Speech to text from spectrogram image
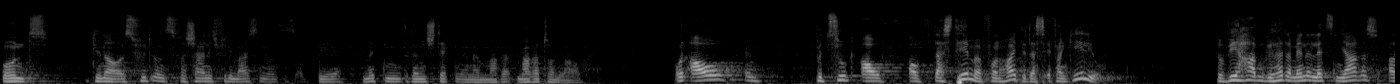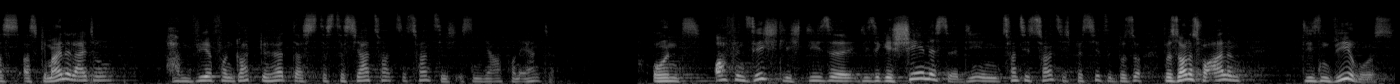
Und genau, es fühlt uns wahrscheinlich für die meisten von uns, als ob wir mittendrin stecken in einem Marathonlauf. Und auch in Bezug auf, auf das Thema von heute, das Evangelium. So, wir haben gehört am Ende letzten Jahres als, als Gemeindeleitung, haben wir von Gott gehört, dass, dass das Jahr 2020 ist ein Jahr von Ernte. Und offensichtlich diese, diese Geschehnisse, die in 2020 passiert sind, besonders vor allem diesen Virus,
